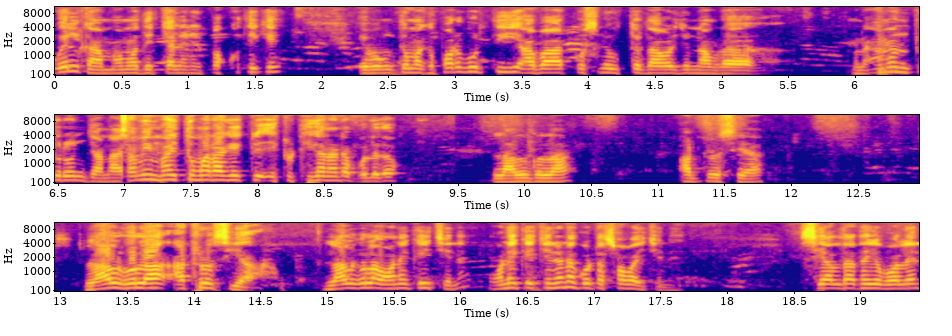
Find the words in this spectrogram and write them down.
ওয়েলকাম আমাদের চ্যানেলের পক্ষ থেকে। এবং তোমাকে পরবর্তী আবার প্রশ্নের উত্তর দেওয়ার জন্য আমরা মানে আমন্ত্রণ জানাই। শামীম ভাই তোমার আগে একটু একটু ঠিকানাটা বলে দাও। লালগোলা আট্রসিয়া। লালগোলা আঠরোসিয়া লালগোলা অনেকেই চেনে অনেকেই চেনে না গোটা সবাই চেনে। শিয়ালদা থেকে বলেন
